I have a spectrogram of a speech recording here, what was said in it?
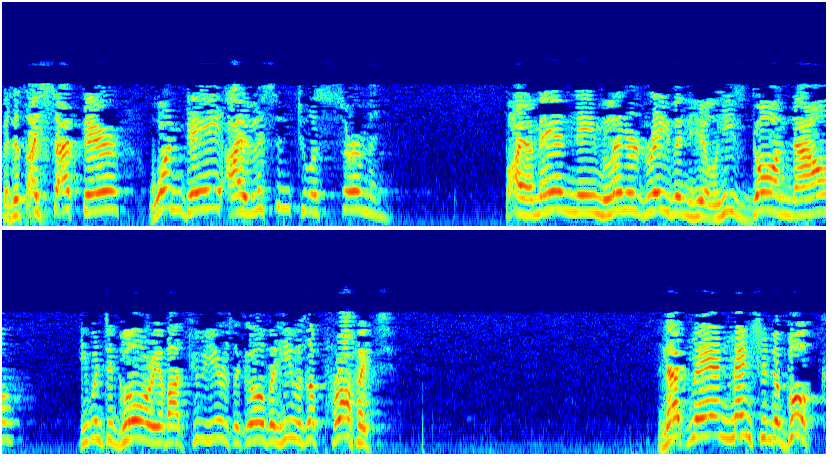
But as I sat there, one day I listened to a sermon by a man named Leonard Ravenhill. He's gone now. He went to glory about two years ago, but he was a prophet. And that man mentioned a book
